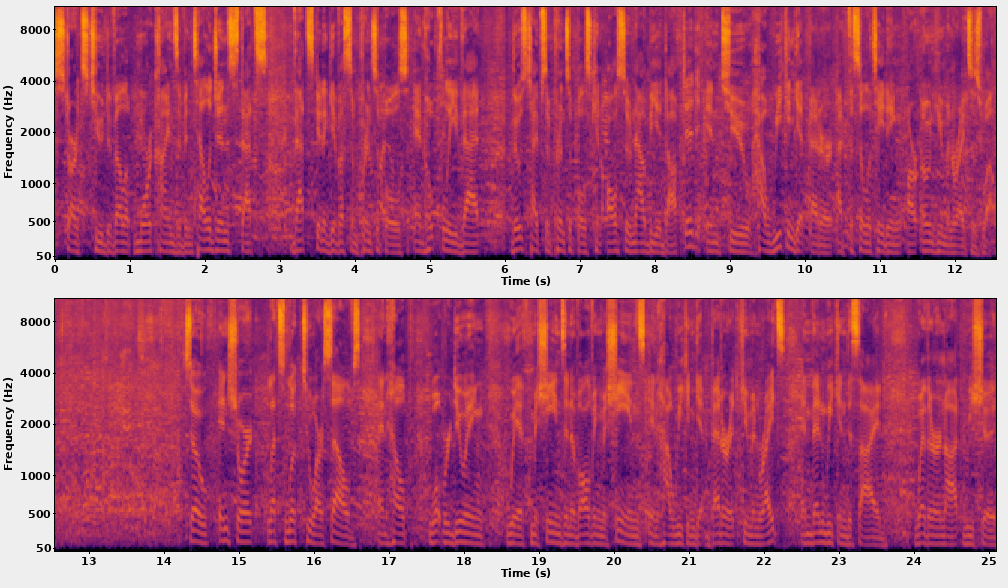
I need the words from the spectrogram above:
starts to develop more kinds of intelligence. That's that's going to give us some principles, and hopefully that those types of principles can also now be adopted into how we can get better at facilitating our own human rights as well. So, in short, let's look to ourselves and help what we're doing with machines and evolving machines in how we can get better at human rights, and then we can decide whether or not we should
